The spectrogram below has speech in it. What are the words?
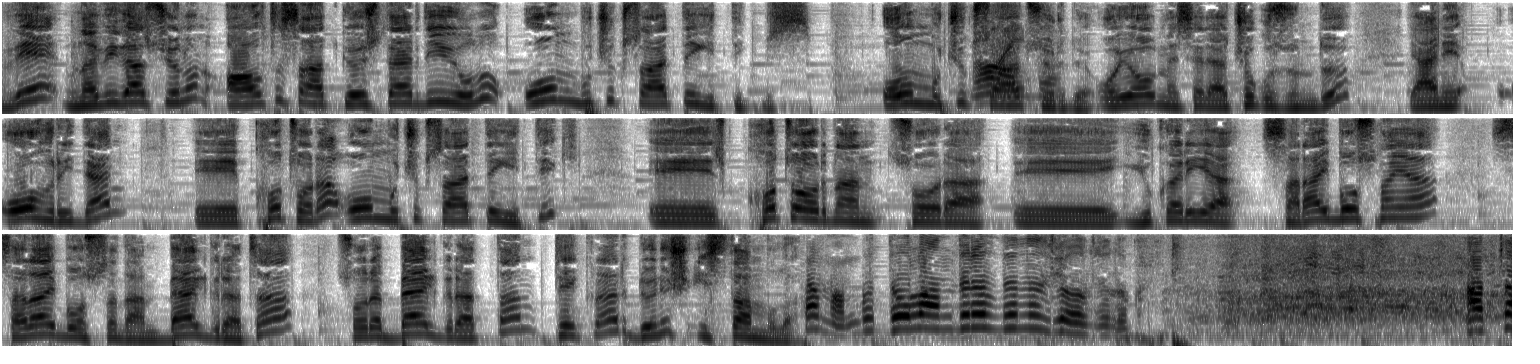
Ve navigasyonun 6 saat gösterdiği yolu 10,5 saatte gittik biz. 10,5 Vay saat sürdü. O yol mesela çok uzundu. Yani Ohri'den e, Kotor'a 10,5 saatte gittik. E, Kotor'dan sonra e, yukarıya Saraybosna'ya, Saraybosna'dan Belgrad'a, sonra Belgrad'dan tekrar dönüş İstanbul'a. Tamam bu dolandırıldığınız yolculuk. Hatta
